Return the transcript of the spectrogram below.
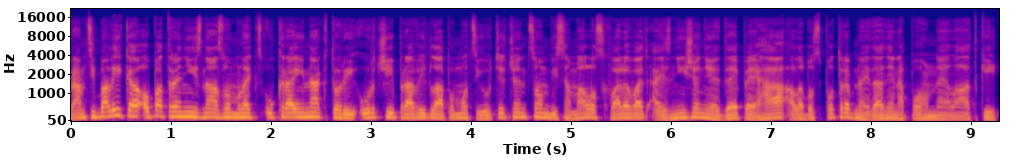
V rámci balíka opatrení s názvom Lex Ukrajina, ktorý určí pravidlá pomoci utečencom, by sa malo schvaľovať aj zníženie DPH alebo spotrebnej dane na pohonné látky.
